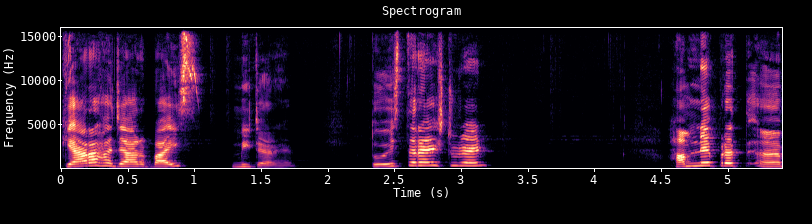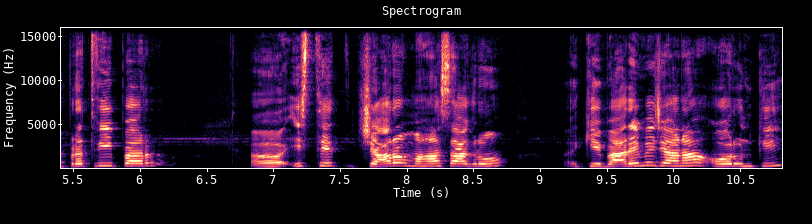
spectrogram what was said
ग्यारह हज़ार बाईस मीटर है। तो इस तरह स्टूडेंट हमने पृथ्वी पर स्थित चारों महासागरों के बारे में जाना और उनकी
